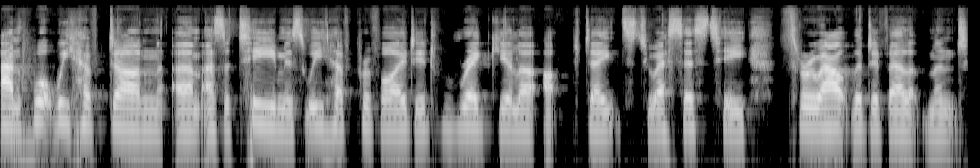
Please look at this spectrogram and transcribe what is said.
And what we have done um, as a team is we have provided regular updates to SST throughout the development,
